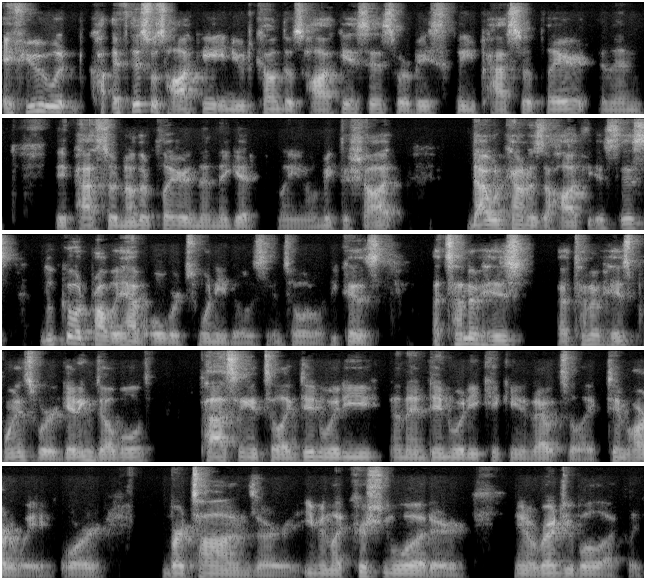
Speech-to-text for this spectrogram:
if you would if this was hockey and you would count those hockey assists where basically you pass to a player and then they pass to another player and then they get you know make the shot that would count as a hockey assist. Luka would probably have over 20 of those in total because a ton of his a ton of his points were getting doubled passing it to like Dinwiddie and then Dinwiddie kicking it out to like Tim Hardaway or Bertans or even like Christian Wood or you know Reggie Bullock like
